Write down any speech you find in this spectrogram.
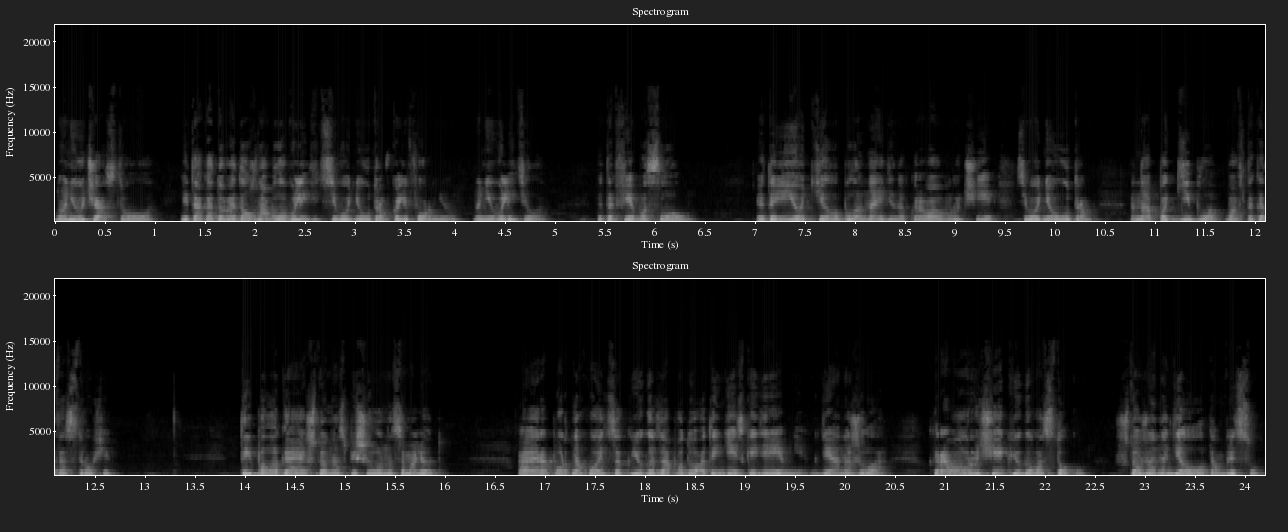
но не участвовала, и та, которая должна была вылететь сегодня утром в Калифорнию, но не вылетела. Это Феба Слоун. Это ее тело было найдено в кровавом ручье сегодня утром, она погибла в автокатастрофе. Ты полагаешь, что она спешила на самолет? Аэропорт находится к юго-западу от индейской деревни, где она жила. Кровавый ручей к юго-востоку. Что же она делала там в лесу?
